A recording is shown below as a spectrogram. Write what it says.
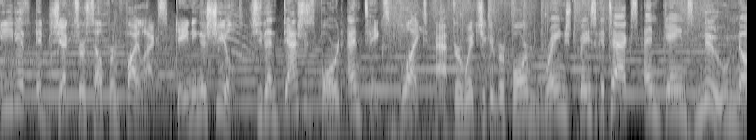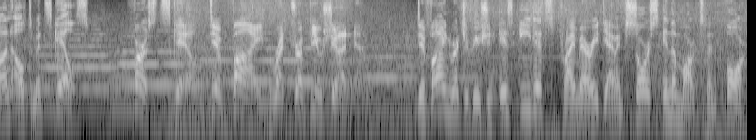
Edith ejects herself from Phylax, gaining a shield. She then dashes forward and takes flight, after which she can perform ranged basic attacks and gains new non-ultimate skills. First skill, Divine Retribution. Divine Retribution is Edith's primary damage source in the marksman form.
